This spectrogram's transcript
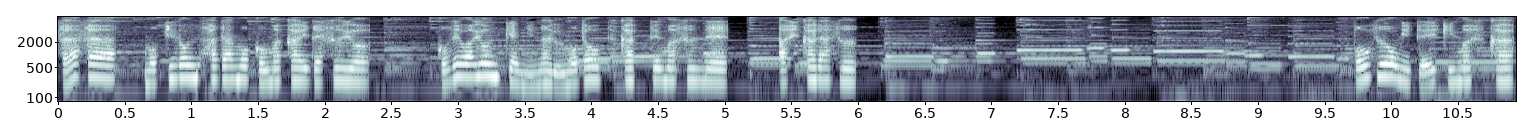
さあさあ、もちろん肌も細かいですよ。これは 4K になるモードを使ってますね。あしからず。ポーズを見ていきますか。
